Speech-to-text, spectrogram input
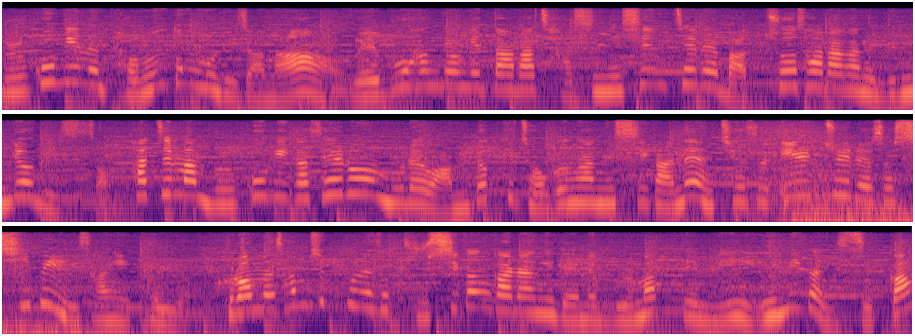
물고기는 변온 동물이잖아. 외부 환경에 따라 자신의 신체를 맞추어 살아가는 능력이 있어. 하지만 물고기가 새로운 물에 완벽히 적응하는 시간은 최소 일주일에서 10일 이상이 걸려. 그러면 30분에서 2시간가량이 되는 물맛댐이 의미가 있을까?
